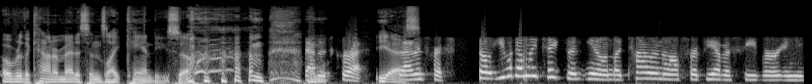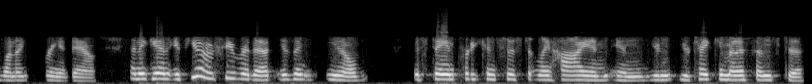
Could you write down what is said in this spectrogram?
over the counter medicines like candy. So that is correct. Yes, that is correct. So you would only take the you know the Tylenol for if you have a fever and you want to bring it down. And again, if you have a fever that isn't you know is staying pretty consistently high and and you're, you're taking medicines to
